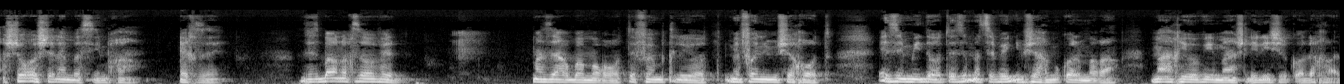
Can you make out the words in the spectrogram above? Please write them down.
השורש שלהם בשמחה. איך זה? אז הסברנו איך זה עובד. מה זה ארבע מורות, איפה הן תלויות, מאיפה הן נמשכות, איזה מידות, איזה מצבים נמשך מכל מראה, מה החיובי, מה השלילי של כל אחד.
